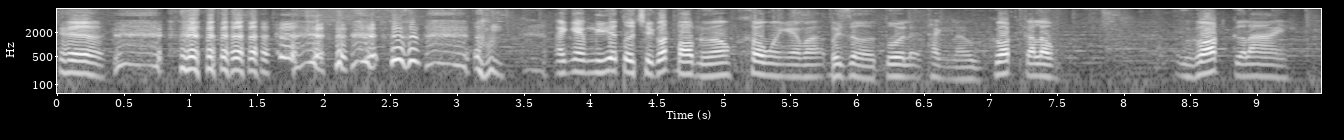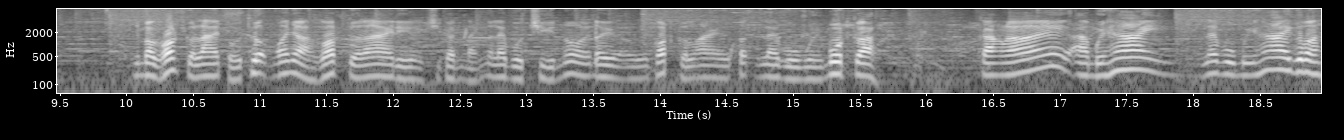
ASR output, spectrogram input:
Anh em nghĩ tôi chơi God Bomb đúng không? Không anh em ạ. Bây giờ tôi lại thành là God Calong. God Clyde Nhưng mà God Clyde tối thượng quá nhở God Clyde thì chỉ cần đánh ở level 9 thôi. Đây God Clyde tận level 11 cơ. À. Càng đấy À 12 Level 12 cơ mà.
